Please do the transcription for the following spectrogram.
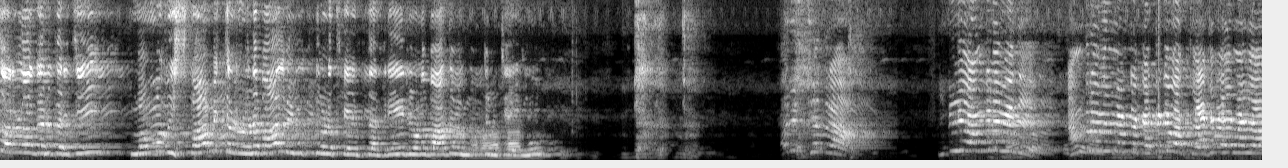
త్వరలో కనుపరిచి మమ్మ విశ్వామిత్రుడు రుణబాధ విముక్తుడు చేయము తండ్రి రుణబాధ విముక్తుడు చేయము హరిశ్చంద్ర ఇది అంగడి వీధి అందరూ విన్నట్టు గట్టిగా ఒక కేకవేయమయ్యా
